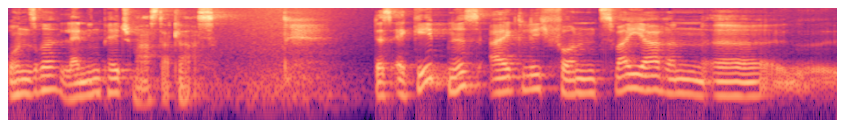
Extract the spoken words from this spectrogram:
Unsere Landingpage Masterclass das Ergebnis eigentlich von zwei Jahren äh,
